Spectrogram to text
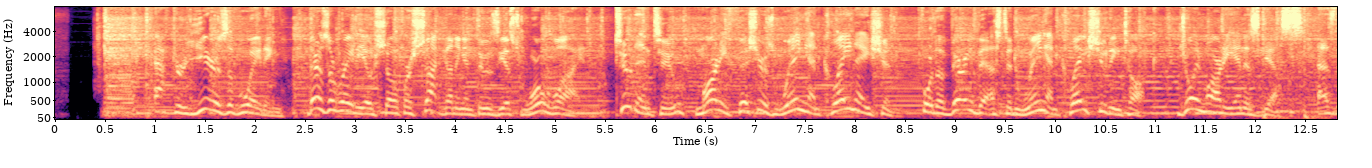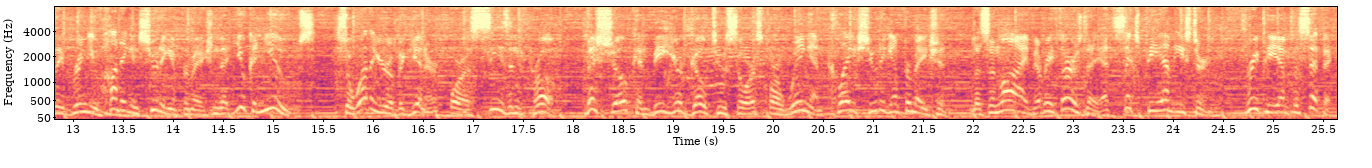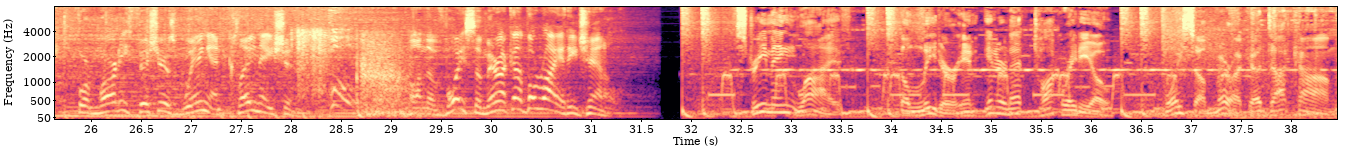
After years of waiting, there's a radio show for shotgunning enthusiasts worldwide. Tune into Marty Fisher's Wing and Clay Nation for the very best in wing and clay shooting talk. Join Marty and his guests as they bring you hunting and shooting information that you can use. So, whether you're a beginner or a seasoned pro, this show can be your go to source for wing and clay shooting information. Listen live every Thursday at 6 p.m. Eastern, 3 p.m. Pacific for Marty Fisher's Wing and Clay Nation on the Voice America Variety Channel. Streaming live, the leader in Internet talk radio, voiceamerica.com.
